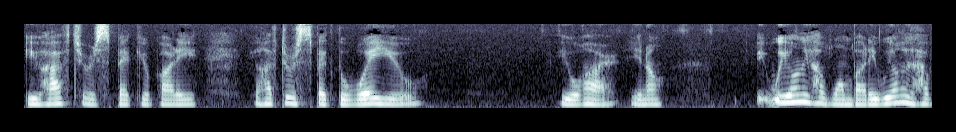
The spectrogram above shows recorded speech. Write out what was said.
you have to respect your body. You have to respect the way you you are, you know. We only have one body. We only have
